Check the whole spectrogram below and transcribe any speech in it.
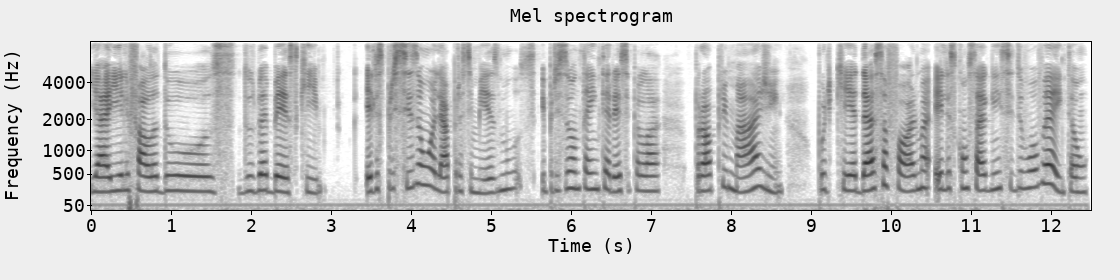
E aí ele fala dos, dos bebês que eles precisam olhar para si mesmos e precisam ter interesse pela própria imagem porque dessa forma eles conseguem se desenvolver. Então,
